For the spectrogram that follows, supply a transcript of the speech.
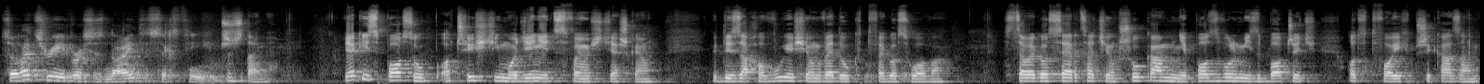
So let's read verses 9 to 16. Przeczytajmy. W jaki sposób oczyści młodzieniec swoją ścieżkę, gdy zachowuje się według Twego słowa? Z całego serca Cię szukam, nie pozwól mi zboczyć od Twoich przykazań.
